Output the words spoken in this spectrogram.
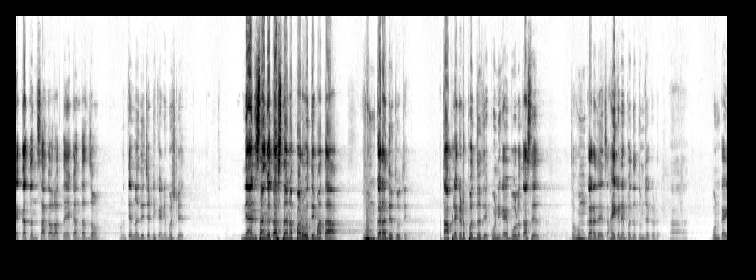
एकांतात सांगावं लागतं एकांतात जाऊन. म्हणून ते नदीच्या ठिकाणी बसलेत ज्ञान सांगत असताना पार्वती माता हुमकारा देत होते. आता आपल्याकडे पद्धत आहे. कोणी काही बोलत असेल तर हुमकारा द्यायचा. आहे की नाही पद्धत तुमच्याकडं? कोण काही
